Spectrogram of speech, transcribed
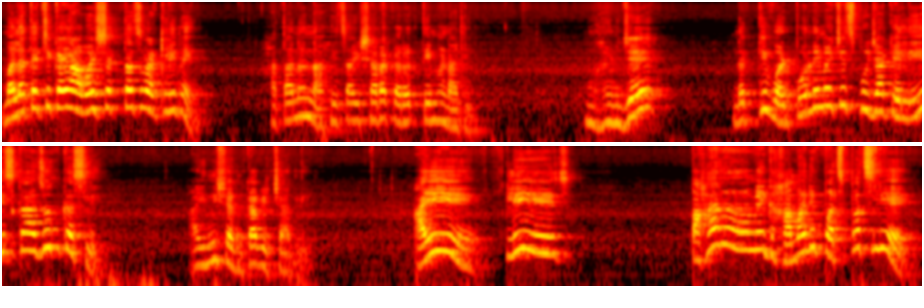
मला त्याची काही आवश्यकताच वाटली नाही. हातानं नाहीचा इशारा करत ती म्हणाली. म्हणजे? नक्की वडपौर्णिमेचीच पूजा केलीस का अजून कसली? आईनी शंका विचारली. आई प्लीज पहा ना मी घामाने पचपचली आहे.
